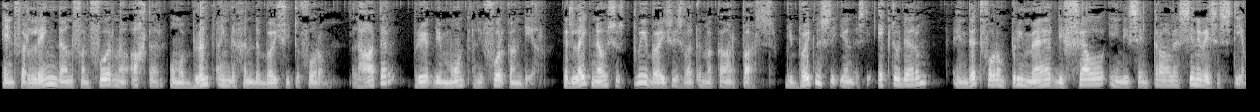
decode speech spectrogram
en verleng dan van voor na agter om 'n blindeindigende buisie te vorm. Later breek die mond aan die voorkant deur. Dit lyk nou soos twee buisies wat in mekaar pas. Die buitenste een is die ektoderm en dit vorm primêr die vel en die sentrale senuweestelsel,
